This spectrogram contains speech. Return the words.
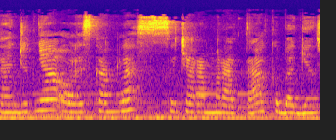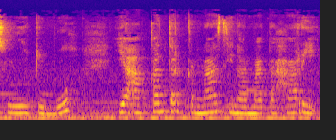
Selanjutnya, oleskanlah secara merata ke bagian seluruh tubuh yang akan terkena sinar matahari.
